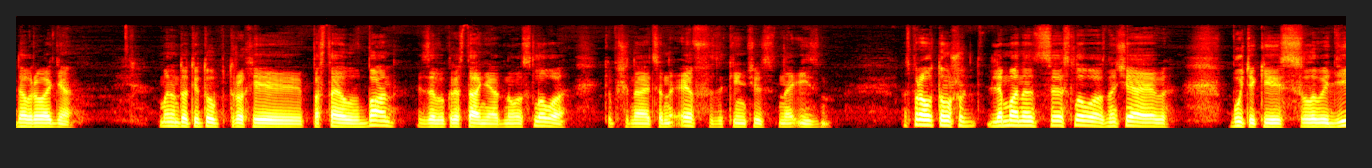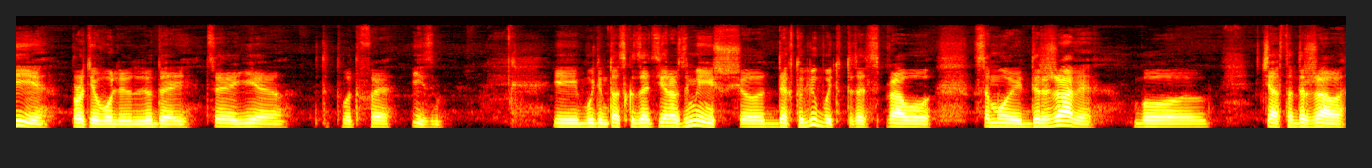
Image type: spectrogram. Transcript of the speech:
Доброго дня. Мене тут YouTube трохи поставив в бан за використання одного слова, яке починається на F, закінчується на ізм. Справа в тому, що для мене це слово означає будь-які силові дії проти волі людей. Це є от феїзм. І будемо так сказати, я розумію, що дехто любить цю справу в самої державі, бо часто держава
